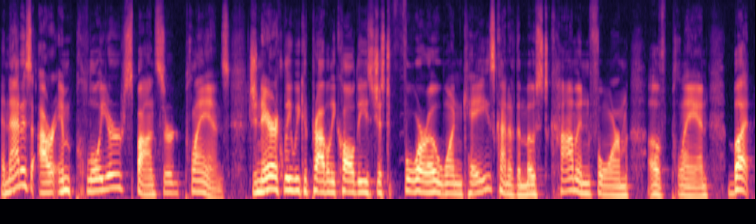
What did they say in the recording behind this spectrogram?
and that is our employer sponsored plans. Generically, we could probably call these just 401ks, kind of the most common form of plan, but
